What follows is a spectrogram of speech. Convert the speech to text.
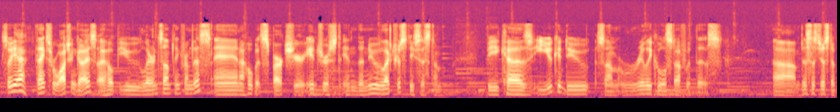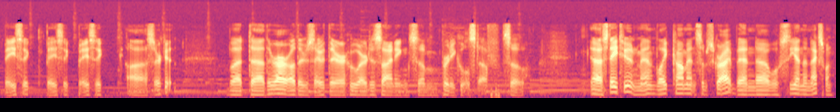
So yeah, thanks for watching guys. I hope you learned something from this and I hope it sparks your interest in the new electricity system because you can do some really cool stuff with this. Um, this is just a basic, basic, basic uh, circuit, but uh, there are others out there who are designing some pretty cool stuff. So uh, stay tuned, man. Like, comment, subscribe, and uh, we'll see you in the next one.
